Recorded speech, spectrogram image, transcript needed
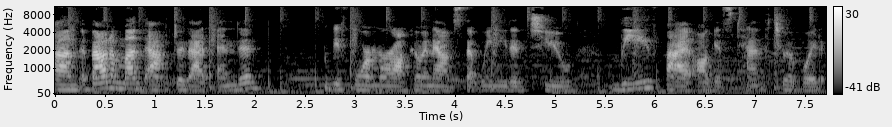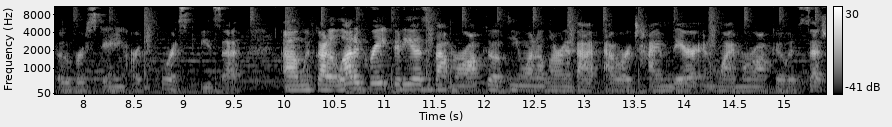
um, about a month after that ended before Morocco announced that we needed to leave by August 10th to avoid overstaying our tourist visa. Um, we've got a lot of great videos about Morocco if you want to learn about our time there and why Morocco is such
